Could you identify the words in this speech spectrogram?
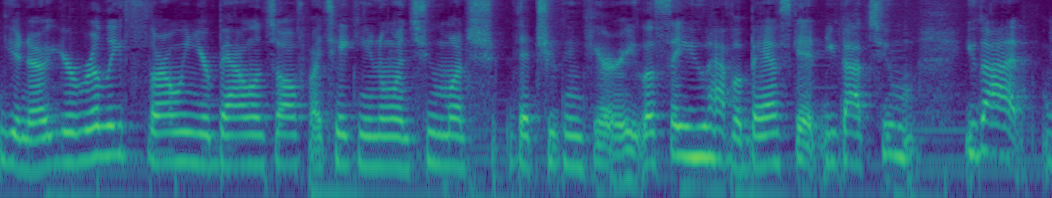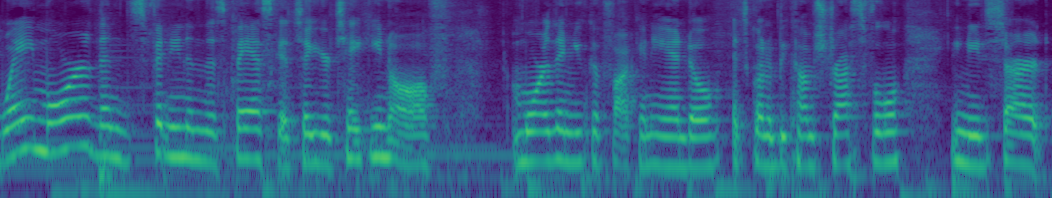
you know, you're really throwing your balance off by taking on too much that you can carry. Let's say you have a basket, you got too you got way more than's fitting in this basket, so you're taking off more than you could fucking handle. It's going to become stressful. You need to start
